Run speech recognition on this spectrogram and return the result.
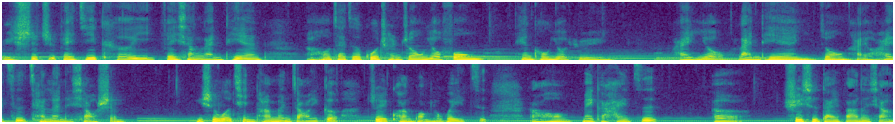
于是纸飞机可以飞向蓝天，然后在这个过程中有风，天空有云，还有蓝天中还有孩子灿烂的笑声。于是我请他们找一个最宽广的位置，然后每个孩子，呃。蓄势待发的想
